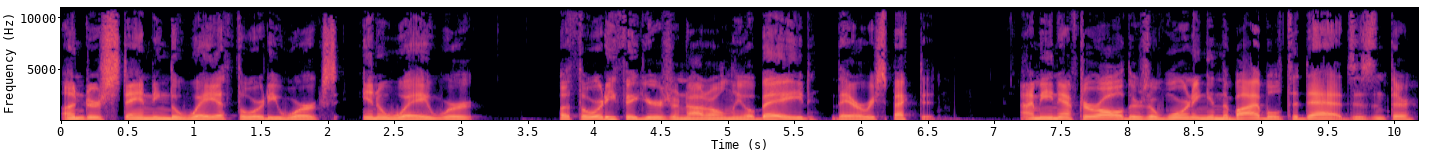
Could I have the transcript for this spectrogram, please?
Understanding the way authority works in a way where authority figures are not only obeyed, they are respected. I mean, after all, there's a warning in the Bible to dads, isn't there?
